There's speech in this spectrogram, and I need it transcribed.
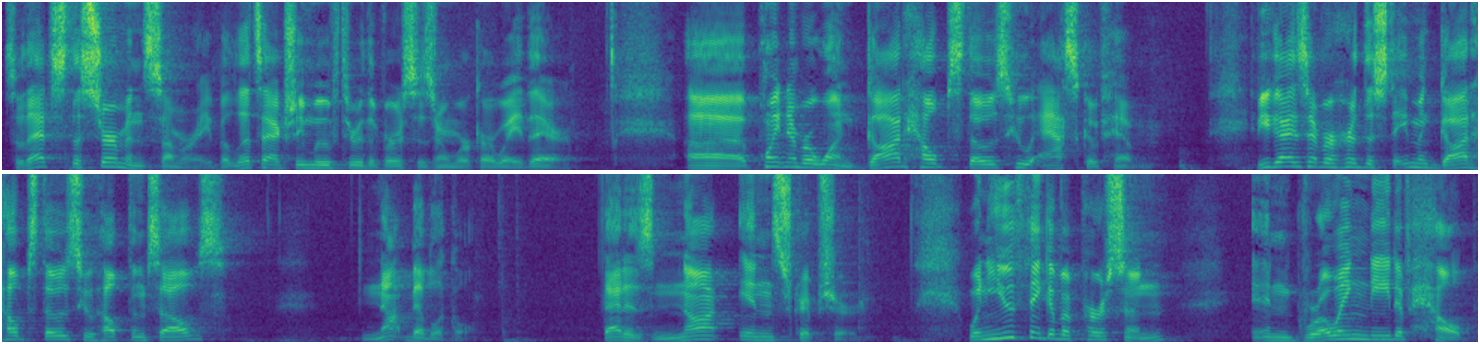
So that's the sermon summary, but let's actually move through the verses and work our way there. Uh, point number one God helps those who ask of him. Have you guys ever heard the statement, God helps those who help themselves? Not biblical. That is not in Scripture. When you think of a person in growing need of help,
